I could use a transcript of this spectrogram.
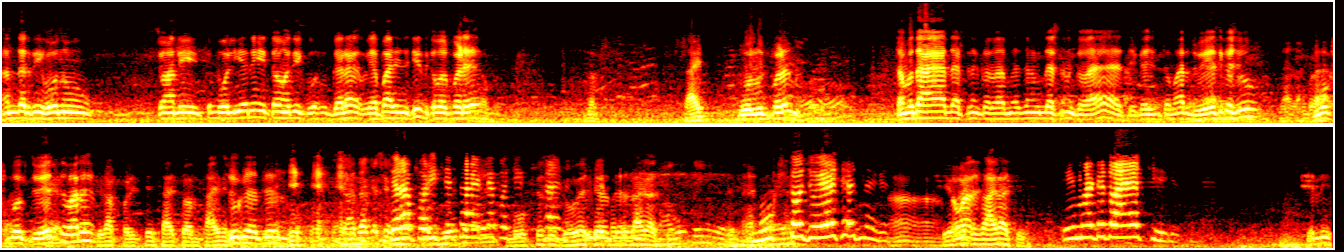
અંદરથી હોનું ચાંદી તો બોલીએ નહીં તો હજી ઘરા વેપારી નથી ખબર પડે? સાહેબ બોલવું જ પડે ને. તમે તો આયા દર્શન કરવા મેં દર્શન કરવા આયા છે કશું તમારે જોઈએ છે કશું? મોક્ષ બોક્ષ જોઈએ છે તમારે? પરિચય થાય તો આમ થાય શું કહે છે? જરા પરિચય થાય એટલે પછી મોક્ષ તો જોવે છે મોક્ષ તો જોઈએ છે જ ને હા તમારે આવ્યા છે એ માટે તો આયા જ છીએ કેટલી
